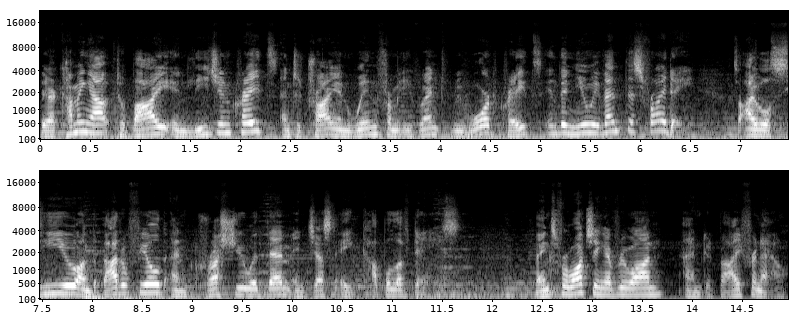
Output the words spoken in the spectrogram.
They are coming out to buy in Legion crates and to try and win from event reward crates in the new event this Friday, so I will see you on the battlefield and crush you with them in just a couple of days. Thanks for watching everyone, and goodbye for now.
